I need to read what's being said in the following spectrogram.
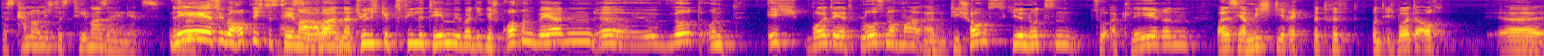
das kann auch nicht das Thema sein jetzt. Also, nee, ist überhaupt nicht das Thema, du, aber ähm, natürlich gibt es viele Themen, über die gesprochen werden äh, wird und ich wollte jetzt bloß nochmal Mhm. äh, die Chance hier nutzen, zu erklären, weil es ja mich direkt betrifft und ich wollte auch, äh,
